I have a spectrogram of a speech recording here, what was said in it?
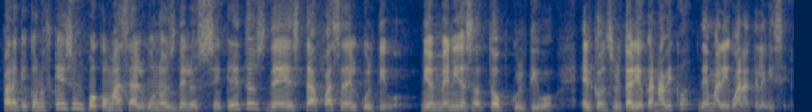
para que conozcáis un poco más algunos de los secretos de esta fase del cultivo. Bienvenidos a Top Cultivo, el consultorio canábico de Marihuana Televisión.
